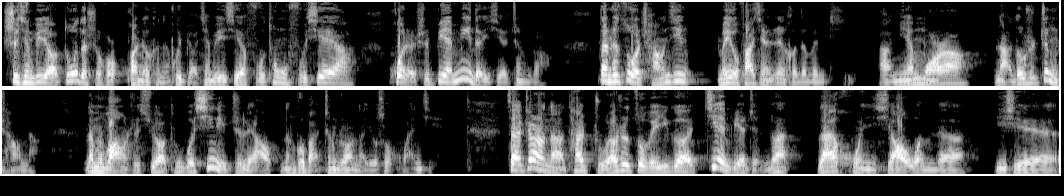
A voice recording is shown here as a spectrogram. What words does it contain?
事情比较多的时候，患者可能会表现为一些腹痛、腹泻呀，或者是便秘的一些症状。但是做肠镜没有发现任何的问题啊，黏膜啊哪都是正常的。那么往往是需要通过心理治疗能够把症状呢有所缓解。在这儿呢，它主要是作为一个鉴别诊断来混淆我们的一些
